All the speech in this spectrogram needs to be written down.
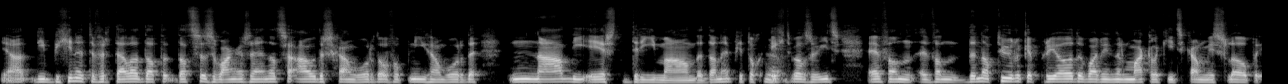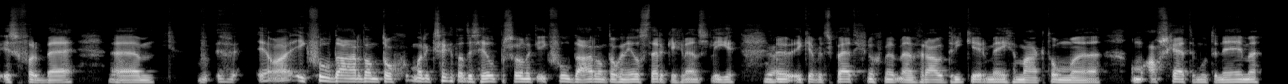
ja, die beginnen te vertellen dat, dat ze zwanger zijn, dat ze ouders gaan worden of opnieuw gaan worden na die eerste drie maanden. Dan heb je toch echt wel zoiets hè, van, van de natuurlijke periode waarin er makkelijk iets kan mislopen, is voorbij. Ehm, ja, ik voel daar dan toch, maar ik zeg het, dat is heel persoonlijk, ik voel daar dan toch een heel sterke grens liggen. Uh, ik heb het spijtig genoeg met mijn vrouw drie keer meegemaakt om, uh, om afscheid te moeten nemen.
